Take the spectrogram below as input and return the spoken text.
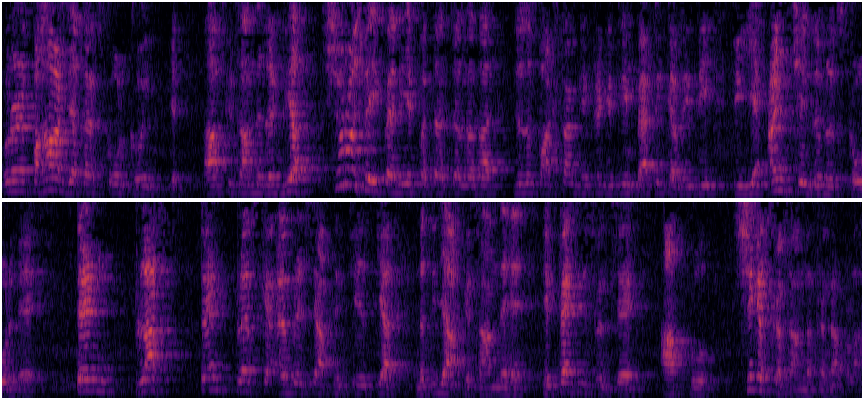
انہوں نے پہاڑ جیسا اسکور کھول کے آپ کے سامنے رکھ دیا۔ شروع سے ہی پہلے یہ پتہ چل رہا تھا جس میں پاکستان کی کرکٹ ٹیم بیٹنگ کر رہی تھی کہ یہ انچیزبل اسکور ہے۔ ٹین پلس ٹین پلس کا ایوریج سے آپ نے چیز کیا، نتیجہ آپ کے سامنے ہے کہ پینتیس رن سے آپ کو شکست کا سامنا کرنا پڑا۔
